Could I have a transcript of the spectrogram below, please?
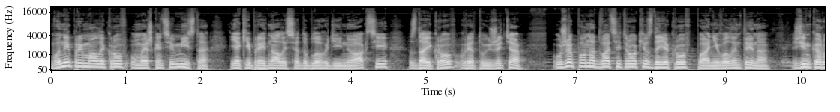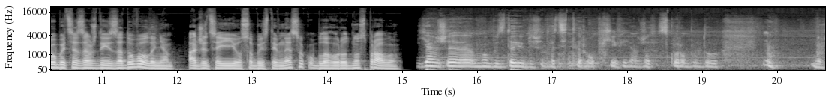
Вони приймали кров у мешканців міста, які приєдналися до благодійної акції Здай кров, врятуй життя. Уже понад 20 років здає кров пані Валентина. Жінка робить це завжди із задоволенням, адже це її особистий внесок у благородну справу. Я вже, мабуть, здаю більше 20 років. Я вже скоро буду, ну, може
